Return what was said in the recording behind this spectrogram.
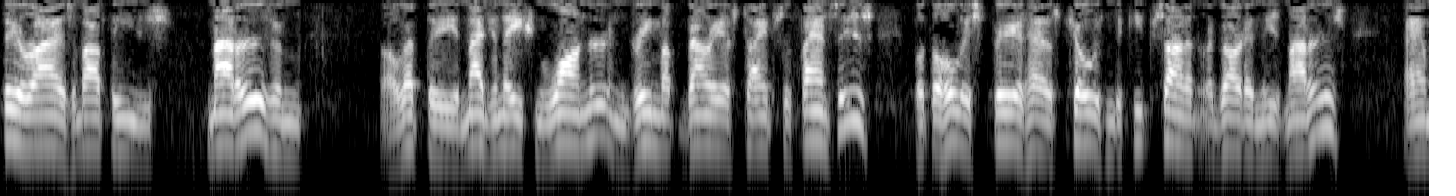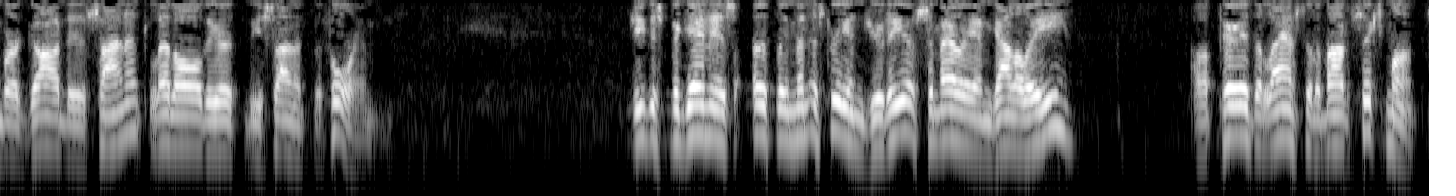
theorize about these matters and uh, let the imagination wander and dream up various types of fancies, but the Holy Spirit has chosen to keep silent regarding these matters, and where God is silent, let all the earth be silent before him. Jesus began his earthly ministry in Judea, Samaria, and Galilee, a period that lasted about six months.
